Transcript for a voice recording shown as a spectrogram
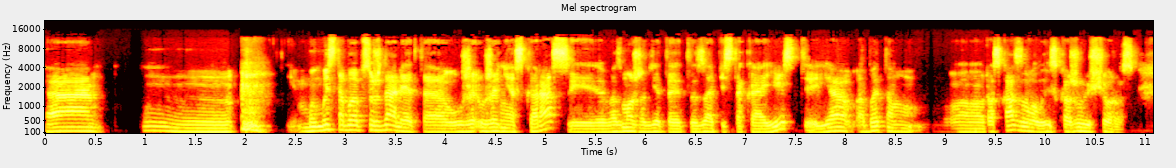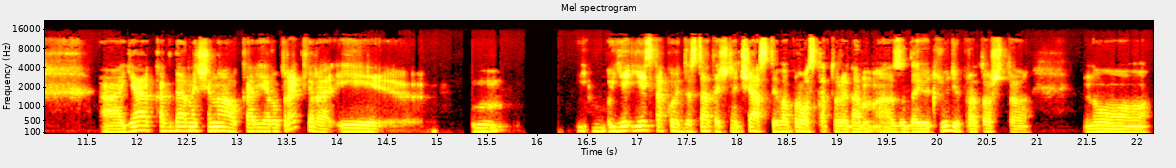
А, мы, с тобой обсуждали это уже, уже несколько раз, и, возможно, где-то эта запись такая есть. Я об этом э, рассказывал и скажу еще раз. А я, когда начинал карьеру трекера, и э, есть такой достаточно частый вопрос, который нам а, задают люди про то, что, ну,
